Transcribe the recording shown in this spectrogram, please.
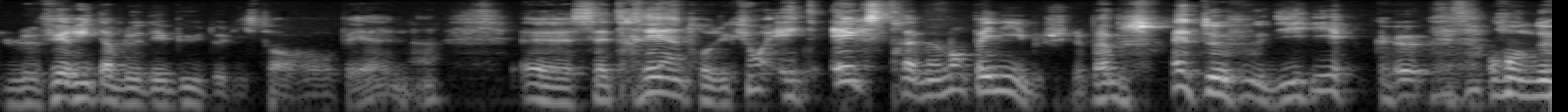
le véritable début de l'histoire européenne, hein, euh, cette réintroduction est extrêmement pénible. Je n'ai pas besoin de vous dire qu'on ne,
